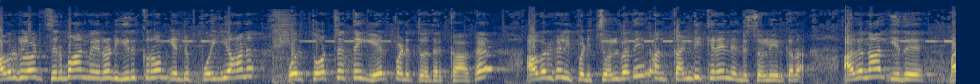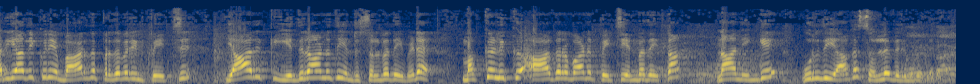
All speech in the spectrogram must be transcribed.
அவர்களோடு சிறுபான்மையினோடு இருக்கிறோம் என்று பொய்யான ஒரு தோற்றத்தை ஏற்படுத்துவதற்காக அவர்கள் இப்படி சொல்வதை நான் கண்டிக்கிறேன் என்று சொல்லியிருக்கிறார். அதனால் இது மரியாதைக்குரிய பாரத பிரதமரின் பேச்சு. யாருக்கு எதிரானது என்று சொல்வதை விட மக்களுக்கு ஆதரவான பேச்சு என்பதைத்தான் நான் இங்கே உறுதியாக சொல்ல விரும்புகிறேன்.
